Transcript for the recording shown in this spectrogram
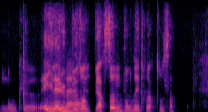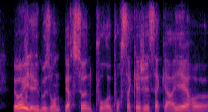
Donc, euh, Et il a eu bah, besoin de personne pour détruire tout ça. Et ouais, il a eu besoin de personne pour, pour saccager sa carrière. Euh,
